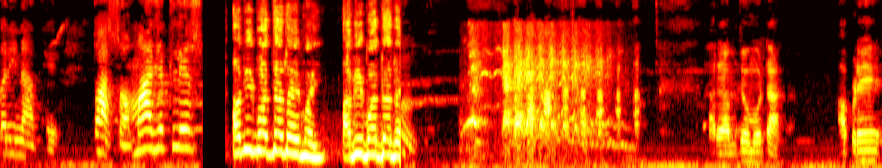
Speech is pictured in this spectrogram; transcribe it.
કરી નાખે તો આ સમાજ એટલે શું? अभी बता है भाई अभी बता है અરે આમ જો મોટા આપણે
